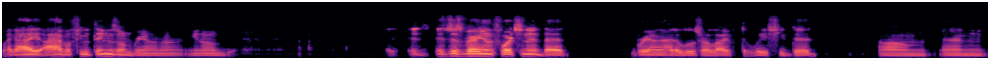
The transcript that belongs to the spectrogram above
like I I have a few things on Breonna. You know, it, it's just very unfortunate that Breonna had to lose her life the way she did. Um, and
